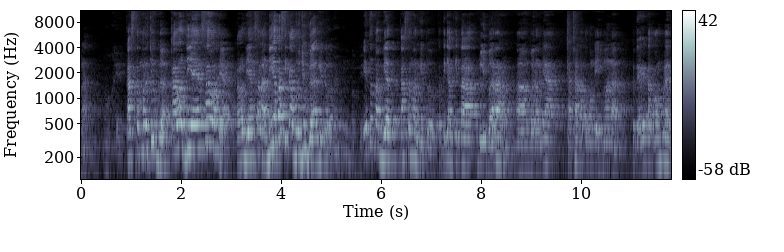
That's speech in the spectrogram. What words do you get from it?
Nah, Oke. customer juga kalau dia yang salah ya, kalau dia yang salah, dia pasti kabur juga gitu loh. Oke. Itu tabiat customer gitu. Ketika kita beli barang, eh, barangnya cacat ataupun kayak gimana, ketika kita komplain,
